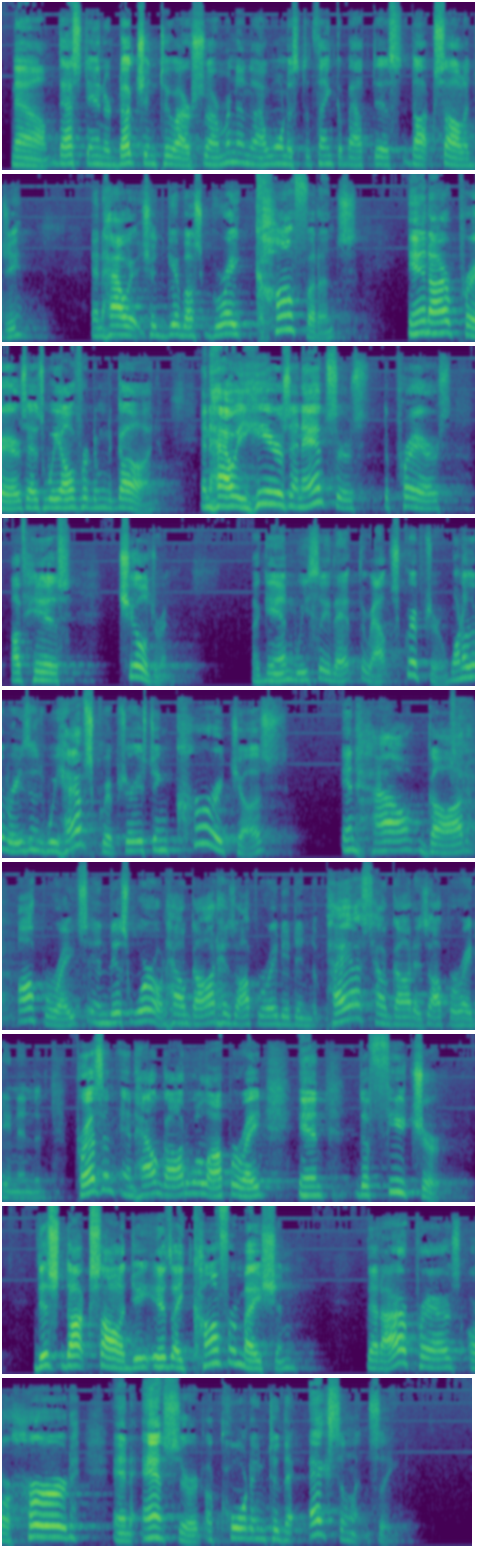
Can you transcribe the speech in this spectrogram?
Now, that's the introduction to our sermon, and I want us to think about this doxology and how it should give us great confidence in our prayers as we offer them to God, and how He hears and answers the prayers of His children. Again, we see that throughout Scripture. One of the reasons we have Scripture is to encourage us in how God operates in this world, how God has operated in the past, how God is operating in the present, and how God will operate in the future. This doxology is a confirmation that our prayers are heard and answered according to the excellency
